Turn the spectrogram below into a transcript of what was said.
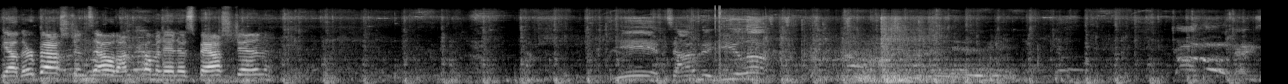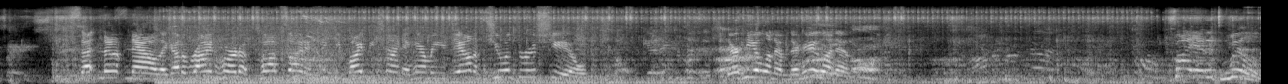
Yeah, their bastion's out. I'm coming in as bastion. Yeah, time to heal up. Setting up now. They got a Reinhardt up topside. I think he might be trying to hammer you down. I'm chewing through his shield. They're healing him. They're healing him. Fire at will!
